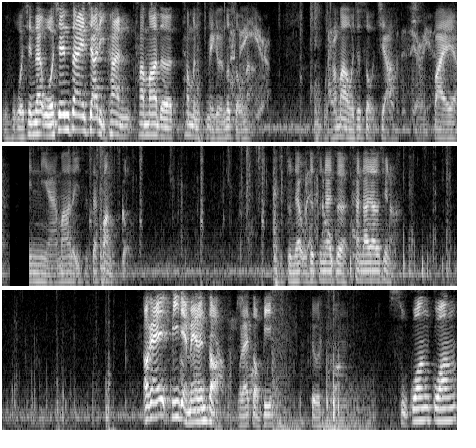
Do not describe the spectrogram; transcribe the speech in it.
我我现在我现在在家里看他妈的，他们每个人都走哪？我他妈我就守家，掰呀、你娘妈的一直在放狗，我就蹲在我就蹲在这看大家都去哪。OK，B 点没人走，我来守 B，对我死光了，曙光光。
